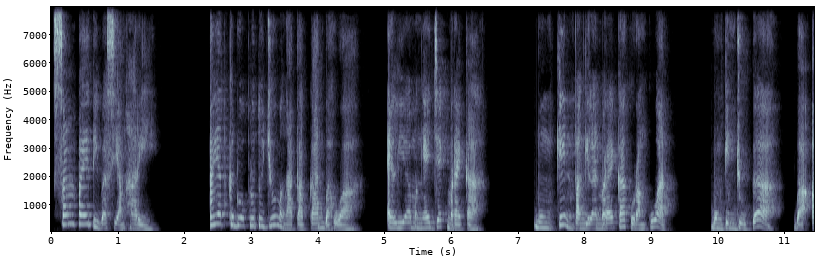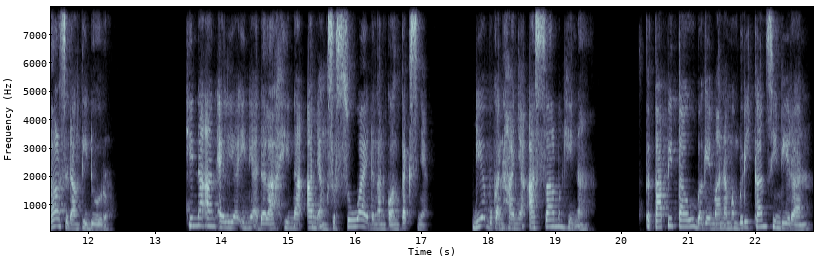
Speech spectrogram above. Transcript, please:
sampai tiba siang hari. Ayat ke-27 mengatakan bahwa Elia mengejek mereka. Mungkin panggilan mereka kurang kuat. Mungkin juga Baal sedang tidur. Hinaan Elia ini adalah hinaan yang sesuai dengan konteksnya. Dia bukan hanya asal menghina, tetapi tahu bagaimana memberikan sindiran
